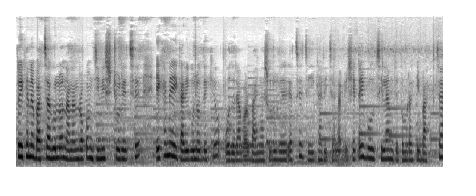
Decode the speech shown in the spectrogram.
তো এখানে বাচ্চাগুলো নানান রকম জিনিস চড়েছে। এখানে এই গাড়িগুলো দেখেও ওদের আবার বায়না শুরু হয়ে গেছে যে এই গাড়ি চালাবে। সেটাই বলছিলাম যে তোমরা কি বাচ্চা?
